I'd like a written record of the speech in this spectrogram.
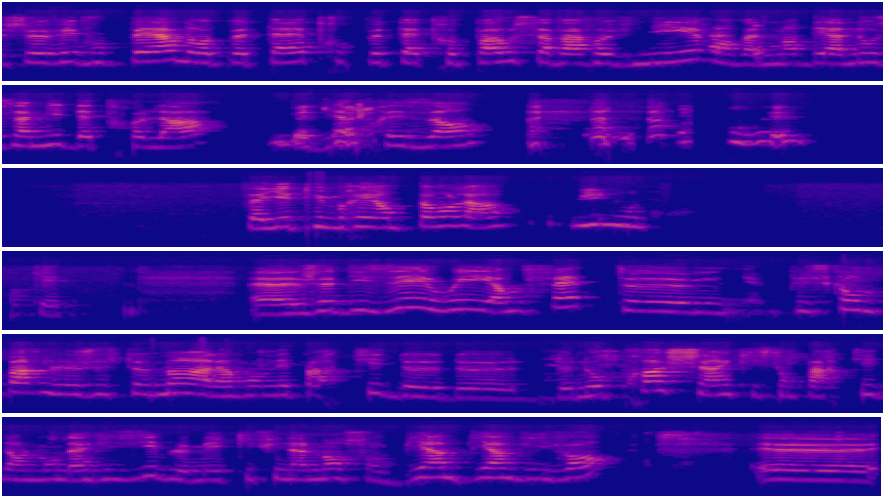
je vais vous perdre peut-être ou peut-être pas, où ça va revenir. On va demander à nos amis d'être là, bien présents. ça y est, tu me réentends là? Oui, non. Ok. Euh, je disais, oui, en fait, euh, puisqu'on parle justement, alors on est parti de, nos proches hein, qui sont partis dans le monde invisible, mais qui finalement sont bien, bien vivants. Euh,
